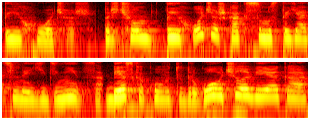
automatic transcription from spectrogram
ты хочешь. Причем ты хочешь как самостоятельная единица, без какого-то другого человека,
